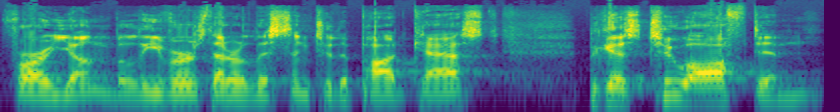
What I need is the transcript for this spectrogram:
for our young believers that are listening to the podcast, because too often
